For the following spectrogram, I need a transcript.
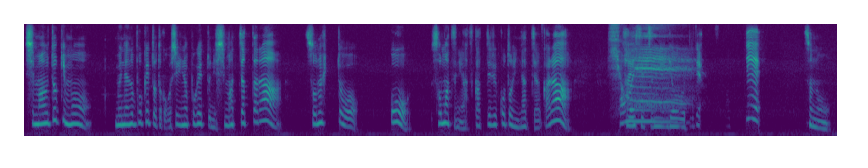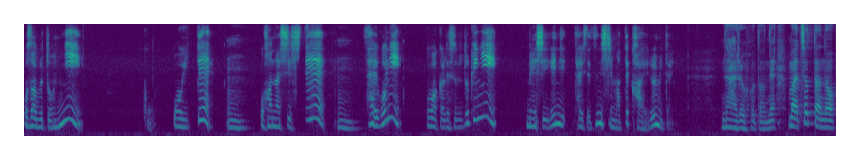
しまう時も胸のポケットとかお尻のポケットにしまっちゃったらその人を粗末に扱ってることになっちゃうから大切に両手で扱ってそのお座布団にこう置いて、うん、お話しして、うん、最後にお別れする時に名刺入れに大切にしまって帰るみたいな。なるほどね。まあちょっとあの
